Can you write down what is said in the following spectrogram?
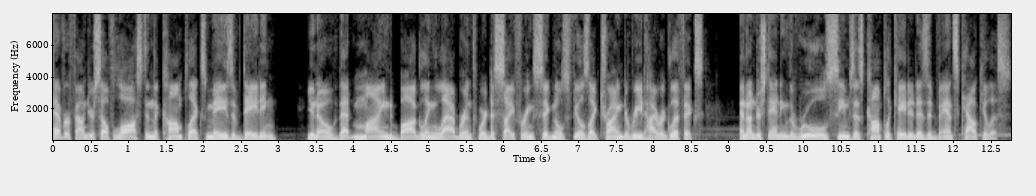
Ever found yourself lost in the complex maze of dating? You know, that mind-boggling labyrinth where deciphering signals feels like trying to read hieroglyphics, and understanding the rules seems as complicated as advanced calculus.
